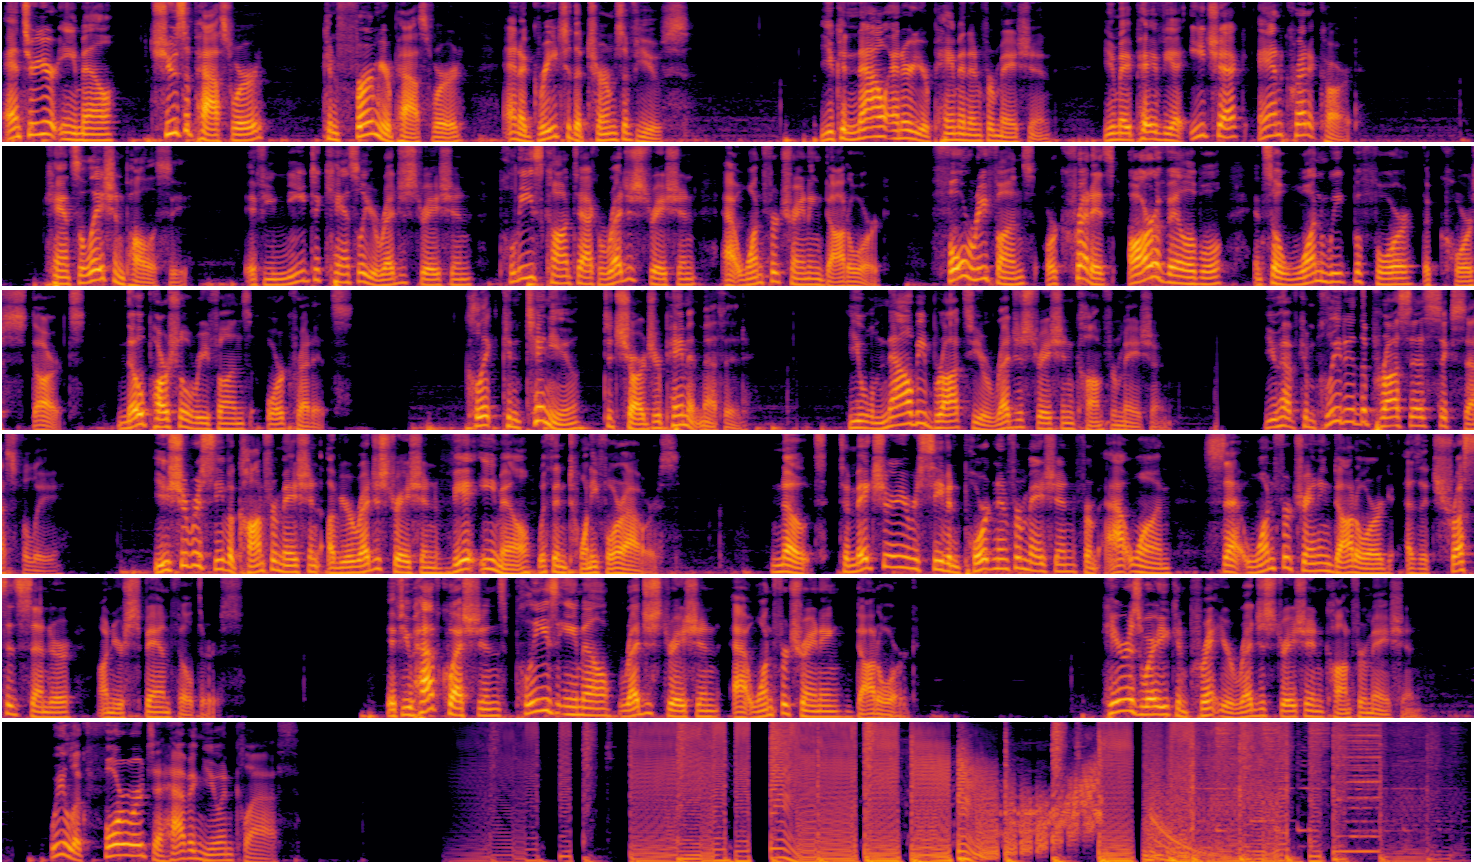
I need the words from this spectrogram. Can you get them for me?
Enter your email, choose a password, confirm your password, and agree to the terms of use. You can now enter your payment information. You may pay via e-check and credit card. Cancellation policy. If you need to cancel your registration, please contact registration at onefortraining.org. Full refunds or credits are available until one week before the course starts. No partial refunds or credits. Click Continue to charge your payment method. You will now be brought to your registration confirmation. You have completed the process successfully. You should receive a confirmation of your registration via email within 24 hours. Note, to make sure you receive important information from At One, set onefortraining.org as a trusted sender on your spam filters. If you have questions, please email registration at onefortraining.org. Here is where you can print your registration confirmation. We look forward to having you in class.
